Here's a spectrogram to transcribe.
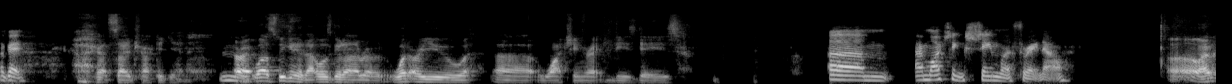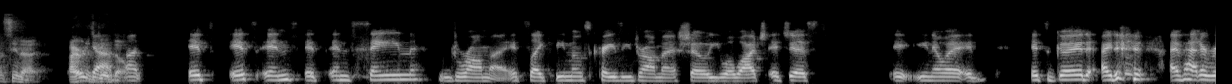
Okay. I got sidetracked again. Mm. All right. Well, speaking of that, let's go down that road. What are you uh, watching right these days? Um, I'm watching Shameless right now. Oh, I haven't seen that. I heard it's good though. uh, it's it's in it's insane drama. It's like the most crazy drama show you will watch. It just, it, you know what? It, it's good. I do, I've had a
